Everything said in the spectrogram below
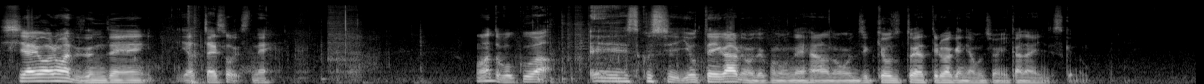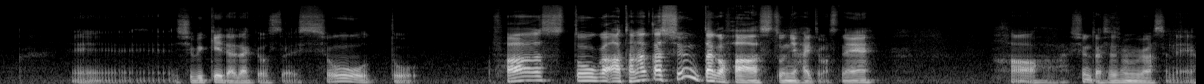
試合終わるまで全然やっちゃいそうですね。あと僕はえー、少し予定があるのでこのねあの実況ずっとやってるわけにはもちろんいかないんですけども、えー、守備形態だけお伝えショートファーストがあ田中俊太がファーストに入ってますね。はあ俊太久しぶり見ましたね。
